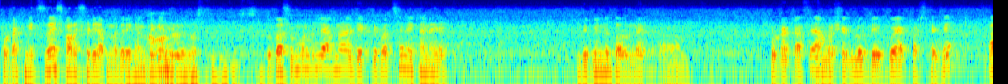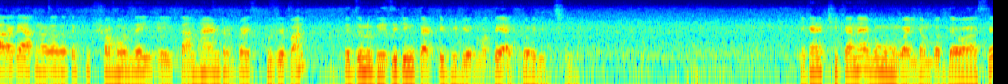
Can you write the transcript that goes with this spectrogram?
প্রোডাক্ট নিতে চায় সরাসরি আপনাদের এখান থেকে আমাদের নিতে কাছ পারে থেকে নিচ্ছি। তো দর্শক মণ্ডলী আপনারা দেখতে পাচ্ছেন এখানে বিভিন্ন ধরনের প্রোডাক্ট আছে, আমরা সেগুলো দেখব এক পাশ থেকে। তার আগে আপনারা যাতে খুব সহজেই এই তানহা এন্টারপ্রাইজ খুঁজে পান, এর জন্য ভিজিটিং কার্ডটি ভিডিওর মধ্যে অ্যাড করে দিচ্ছি। এখানে ঠিকানা এবং মোবাইল নম্বর দেওয়া আছে।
